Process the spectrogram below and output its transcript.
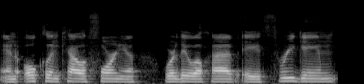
and Oakland, California, where they will have a three-game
